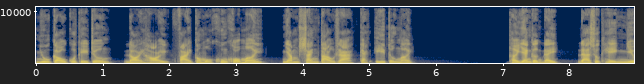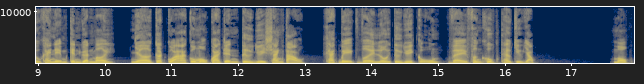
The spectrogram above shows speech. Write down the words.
nhu cầu của thị trường đòi hỏi phải có một khuôn khổ mới nhằm sáng tạo ra các ý tưởng mới. Thời gian gần đây đã xuất hiện nhiều khái niệm kinh doanh mới nhờ kết quả của một quá trình tư duy sáng tạo khác biệt với lối tư duy cũ về phân khúc theo chiều dọc. Một,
